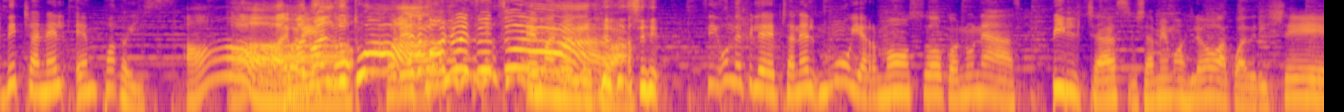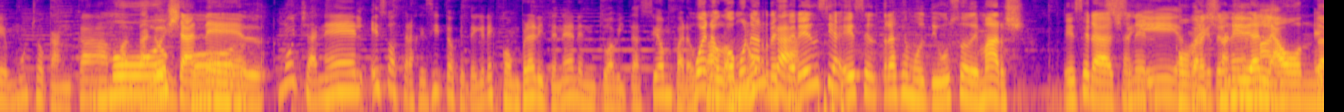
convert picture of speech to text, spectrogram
de Chanel en París. Ah, Ah, eso- Dutoit. Por eso- Emmanuel Dutoit. Sí. Sí, un desfile de Chanel muy hermoso, con unas pilchas, llamémoslo a cuadrillé, mucho cancán, Muy pantalón Chanel. corto, muy Chanel, esos trajecitos que te querés comprar y tener en tu habitación para Bueno, usarlos como una nunca. referencia es el traje multiuso de Marsh. Ese era Sí, Chanel, como para que se den una Chanel idea en la onda,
